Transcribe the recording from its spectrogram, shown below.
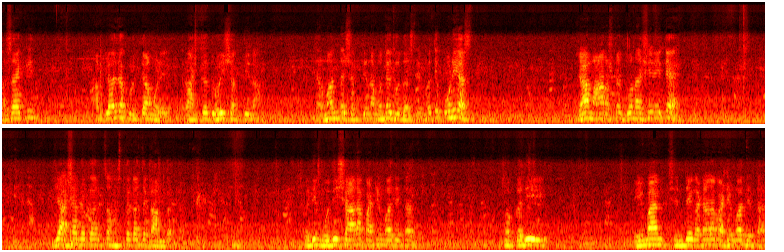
असं आहे की आपल्या ज्या कृत्यामुळे राष्ट्रद्रोही शक्तींना धर्मांध शक्तींना मदत होत असते मग ते कोणी असते ज्या महाराष्ट्रात दोन असे नेते आहेत जे अशा प्रकारचं हस्तकाचं काम करतात कधी मोदी शहाना पाठिंबा देतात मग कधी विमान शिंदे गटाला पाठिंबा देतात?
